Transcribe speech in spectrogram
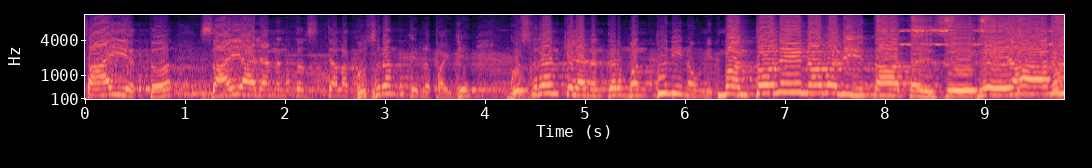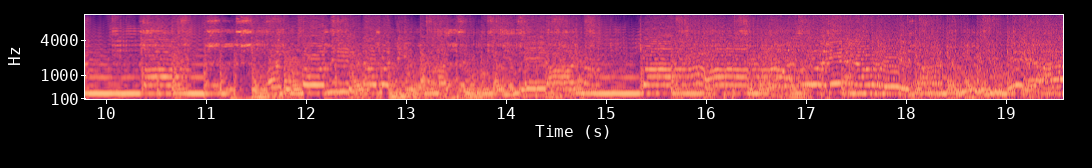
साई येतं. साई आल्यानंतर त्याला घुसरण केलं पाहिजे. घुसरण केल्यानंतर मंतुनी नवनीत. मंतोनी नवनीता तैसे घे मंतोनी नवनीता तैसे घे आनंदा. नवनीता तैसे घे आनंदा.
